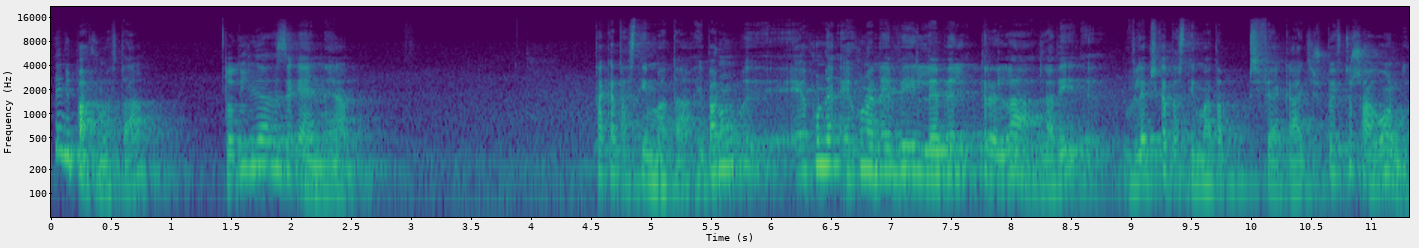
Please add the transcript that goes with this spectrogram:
Δεν υπάρχουν αυτά. Το 2019 τα καταστήματα υπάρχουν, έχουν, έχουν ανέβει level τρελά. Δηλαδή, βλέπεις καταστήματα ψηφιακά και σου πέφτει το σαγόνι.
